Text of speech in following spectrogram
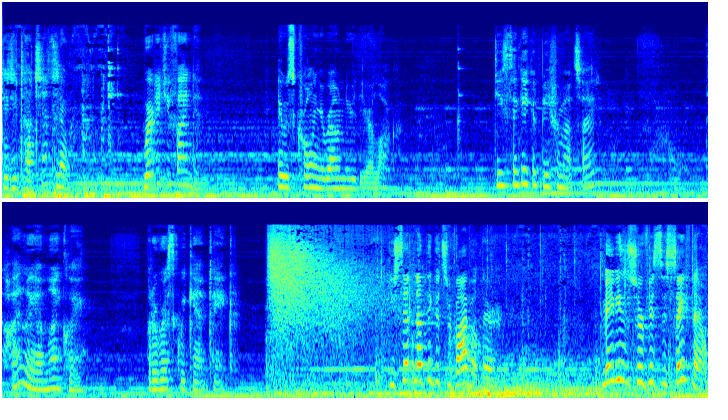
Did you touch it? No. Where did you find it? It was crawling around near the airlock. Do you think it could be from outside? Highly unlikely, but a risk we can't take. You said nothing could survive out there. Maybe the surface is safe now.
